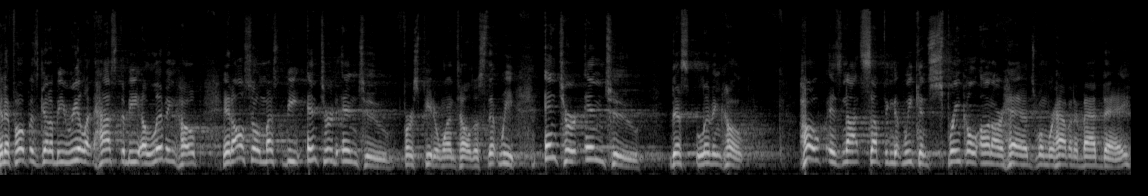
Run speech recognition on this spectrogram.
And if hope is going to be real, it has to be a living hope. It also must be entered into. 1 Peter 1 tells us that we enter into this living hope. Hope is not something that we can sprinkle on our heads when we're having a bad day.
